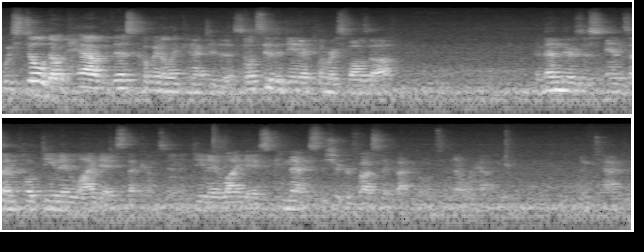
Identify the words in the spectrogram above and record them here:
we still don't have this covalently connected to this. So let's say the DNA polymerase falls off. And then there's this enzyme called DNA ligase that comes in. And DNA ligase connects the sugar phosphate backbones. And now we're happy. Intact.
